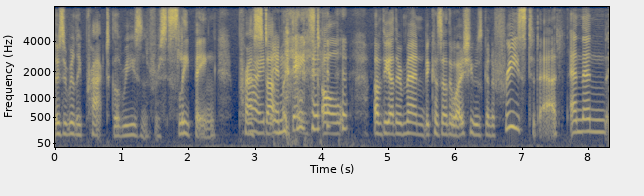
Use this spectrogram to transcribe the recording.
there's a really practical reason for sleeping pressed Right, up in- against all of the other men because otherwise she was going to freeze to death. And then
